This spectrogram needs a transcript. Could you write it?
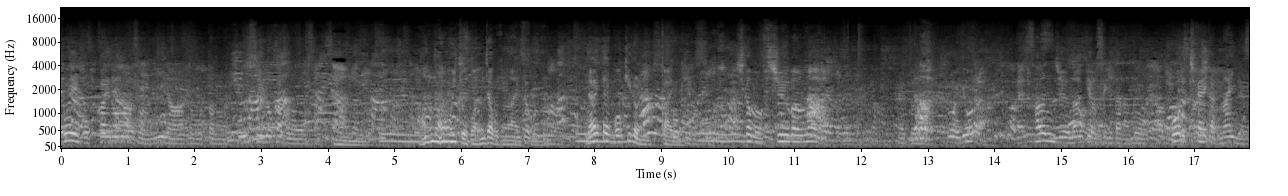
すごい北海道マラソンい。いなと思ったのは給水の数の多さあんな多いとこは見たことないですよ見たことない大体5キロに1回5キロしかも終盤はえっともうよ30何キロ過ぎたらもうゴール近いからないんだよね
